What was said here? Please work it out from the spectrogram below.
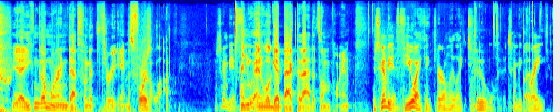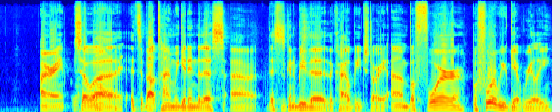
yeah, you can go more in depth when it's three games. Four is a lot, There's gonna be a and few. and we'll get back to that at some point. There's gonna be a few. I think there are only like two. It's gonna be great. All right, so uh, it's about time we get into this. Uh, this is going to be the the Kyle Beach story. Um, before before we get really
